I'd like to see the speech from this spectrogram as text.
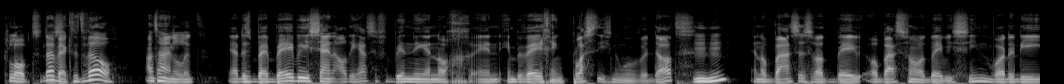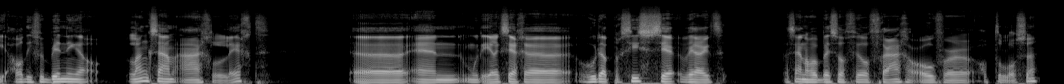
Klopt. Daar Dus, werkt het wel, uiteindelijk. ja, dus bij baby's zijn al die hersenverbindingen nog in, in beweging. Plastisch noemen we dat. Mhm. En op basis, wat op basis van wat baby's zien, worden die, al die verbindingen langzaam aangelegd. Eh, en ik moet eerlijk zeggen, hoe dat precies werkt, er zijn nog wel best wel veel vragen over op te lossen.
